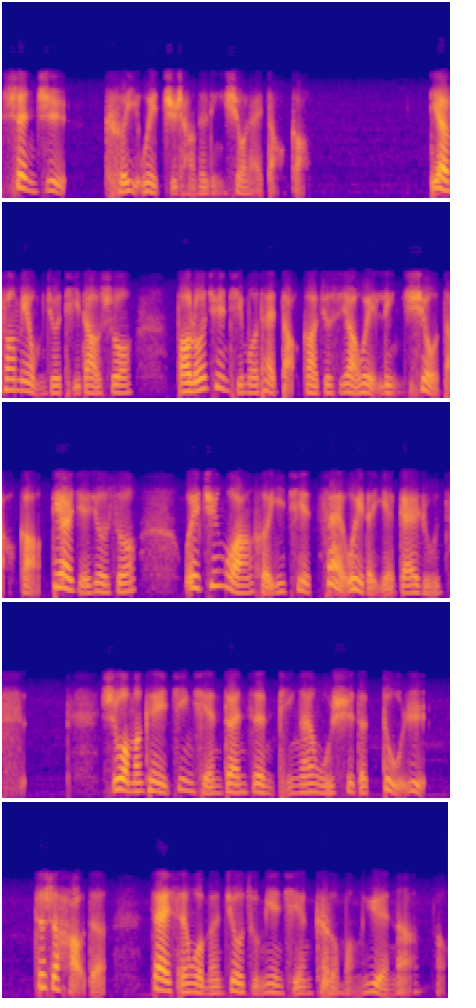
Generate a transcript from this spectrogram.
甚至可以为职场的领袖来祷告。第二方面，我们就提到说，保罗劝提摩太祷告，就是要为领袖祷告。第二节就是说，为君王和一切在位的也该如此，使我们可以敬虔端正、平安无事的度日，这是好的。在神我们救主面前可蒙悦纳啊！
